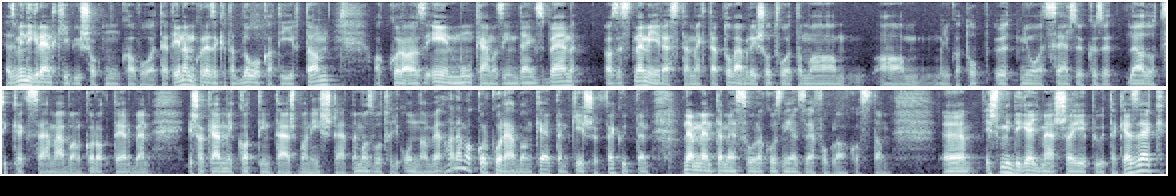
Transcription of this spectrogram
ez mindig rendkívül sok munka volt. Tehát én amikor ezeket a blogokat írtam, akkor az én munkám az Indexben az ezt nem éreztem meg, tehát továbbra is ott voltam a, a mondjuk a top 5-8 szerző között leadott cikkek számában, karakterben, és akár még kattintásban is. Tehát nem az volt, hogy onnan vel, hanem akkor korábban keltem, később feküdtem, nem mentem el szórakozni, ezzel foglalkoztam. És mindig egymásra épültek ezek,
